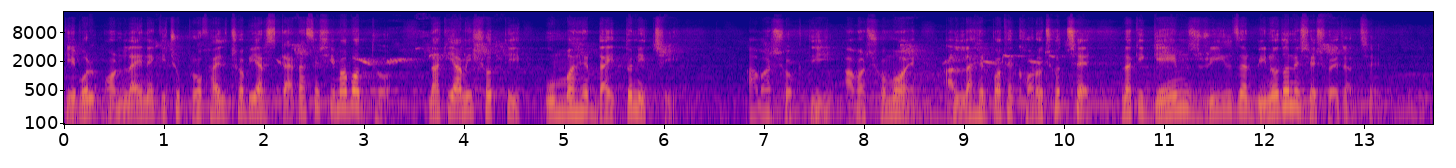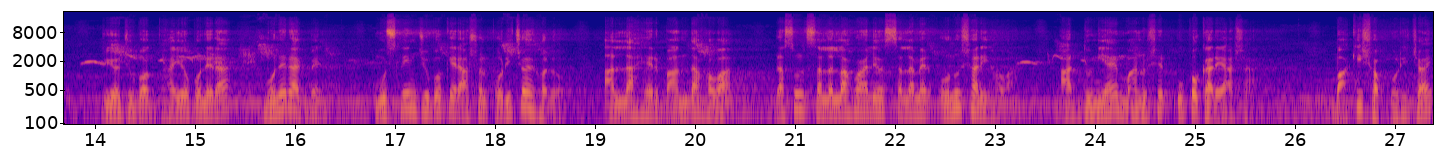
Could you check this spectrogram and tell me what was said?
কেবল অনলাইনে কিছু প্রোফাইল ছবি আর স্ট্যাটাসে সীমাবদ্ধ, নাকি আমি সত্যি উম্মাহের দায়িত্ব নিচ্ছি? আমার শক্তি, আমার সময় আল্লাহের পথে খরচ হচ্ছে নাকি গেমস, রিলস আর বিনোদনে শেষ হয়ে যাচ্ছে? প্রিয় যুবক ভাই ও বোনেরা, মনে রাখবেন, মুসলিম যুবকের আসল পরিচয় হল আল্লাহের বান্দা হওয়া, রাসূল সাল্লাহ আলিয়াল্লামের অনুসারী হওয়া আর দুনিয়ায় মানুষের উপকারে আসা। বাকি সব পরিচয়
